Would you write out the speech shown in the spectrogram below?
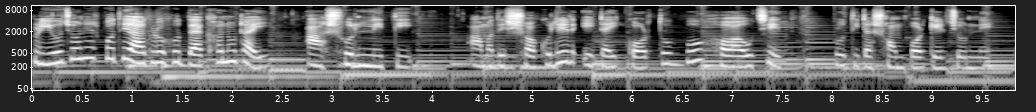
প্রিয়জনের প্রতি আগ্রহ দেখানোটাই আসল নীতি। আমাদের সকলের এটাই কর্তব্য হওয়া উচিত প্রতিটা সম্পর্কের জন্যে।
